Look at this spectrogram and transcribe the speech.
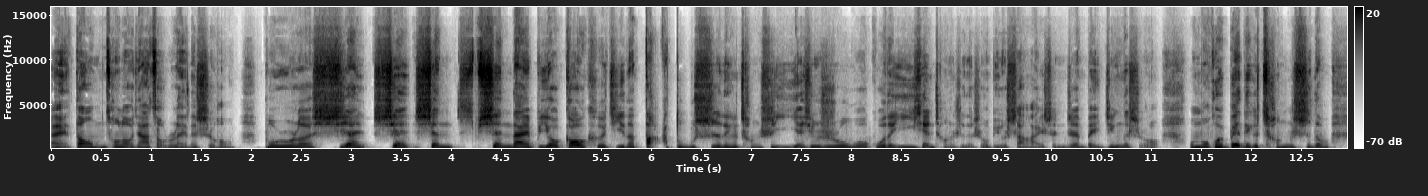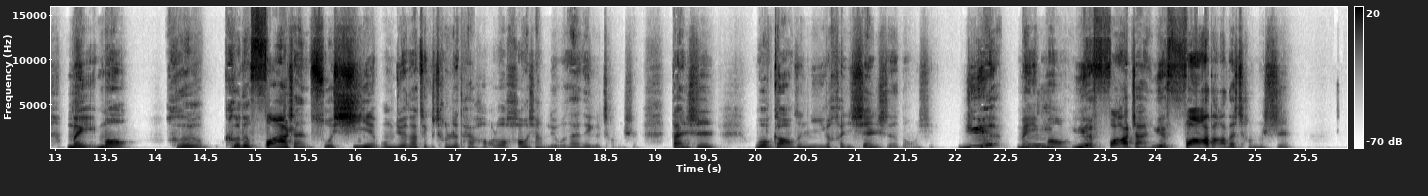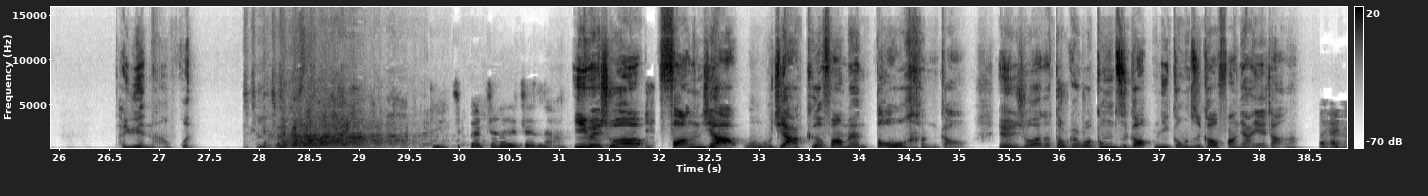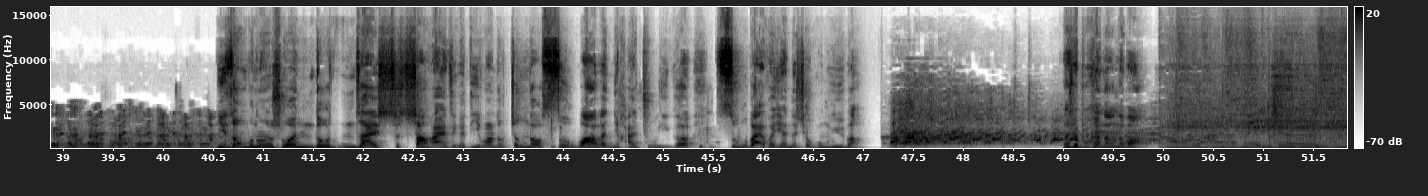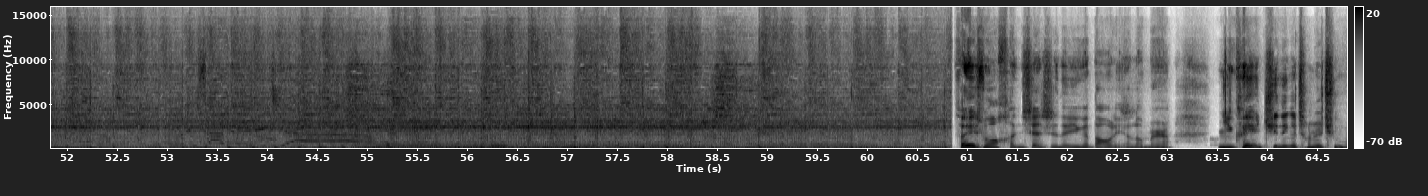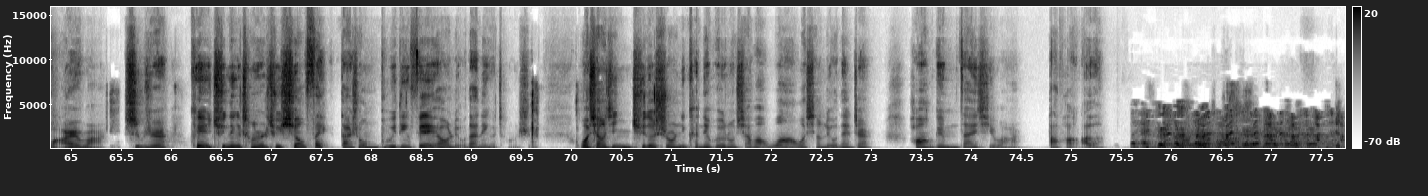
哎，当我们从老家走出来的时候，步入了现现现现代比较高科技的大都市那个城市，也就是说我国的一线城市的时候，比如上海、深圳、北京的时候，我们会被这个城市的美貌和和的发展所吸引。我们觉得这个城市太好了，我好想留在这个城市。但是我告诉你一个很现实的东西：越美貌、越发展、越发达的城市，它越难混。对，这个这个是真的。因为说房价、物价各方面都很高。有人说，那豆哥我工资高，你工资高，房价也涨啊。你总不能说你都你在上海这个地方都挣到四五万了，你还住一个四五百块钱的小公寓吧？那是不可能的吧？所以说，很现实的一个道理啊，老妹儿啊，你可以去那个城市去玩一玩，是不是？可以去那个城市去消费，但是我们不一定非得要留在那个城市。我相信你去的时候，你肯定会有种想法，哇，我想留在这儿，好想跟你们在一起玩，大耙子。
